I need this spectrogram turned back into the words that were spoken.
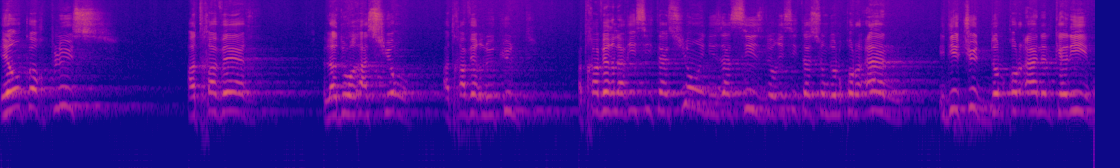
Et encore plus à travers l'adoration, à travers le culte, à travers la récitation. Et les assises de récitation de Coran et d'études de Coran al-Karim,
